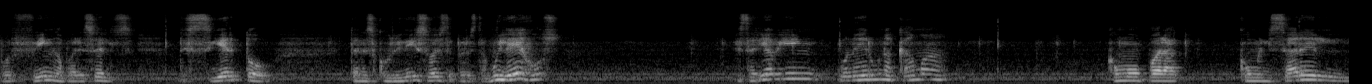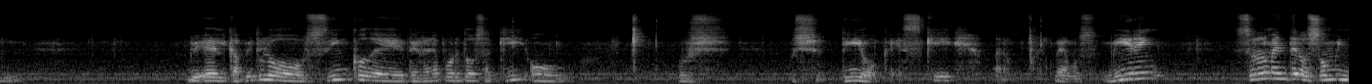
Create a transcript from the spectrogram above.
por fin aparece el desierto tan escurridizo este, pero está muy lejos. Estaría bien poner una cama como para comenzar el, el capítulo 5 de Terraria por 2 aquí o... Ush, ush, tío, que es que... Bueno, veamos. Miren, solamente los zombies,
